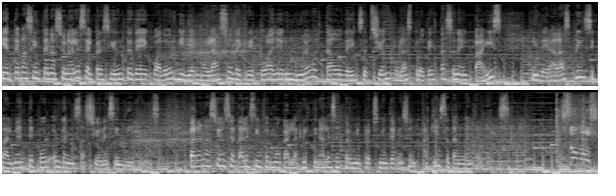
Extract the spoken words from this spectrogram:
Y en temas internacionales, el presidente de Ecuador, Guillermo Lazo, decretó ayer un nuevo estado de excepción por las protestas en el país, lideradas principalmente por organizaciones indígenas. Para Nación Z les informó Carla Cristina. Les espero mi próxima intervención aquí en Z93. Somos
